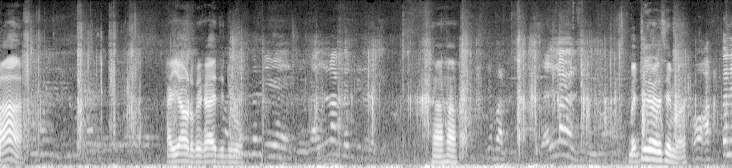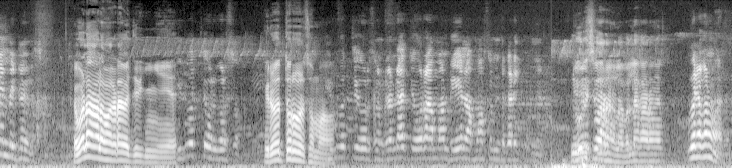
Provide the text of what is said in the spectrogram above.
ஆ ஐயாவோட போய் காய்ச்சிட்டு போ ஆஹா. பெட்டியில் வேலை செய்யுமா எவ்வளோ காலமாக கடை வச்சிருக்கீங்க இருபத்தி ஒரு வருஷம் இருபத்தொரு வருஷமா டூரிஸ்ட் வராங்களா வெள்ளக்காரங்க விலகணும் வரும்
